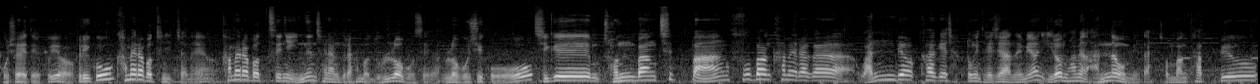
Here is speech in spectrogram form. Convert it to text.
보셔야 되고요. 그리고 카메라 버튼 있잖아요. 카메라 버튼이 있는 차량들을 한번 눌러보세요. 눌러보시고 지금 전방, 측방, 후방 카메라가 완벽하게 작동이 되지 않으면 이런 화면 안 나옵니다. 전방 top view,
